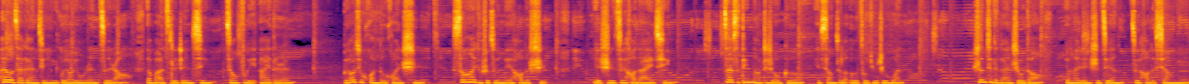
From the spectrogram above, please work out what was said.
还有，在感情里不要庸人自扰，要把自己的真心交付给爱的人，不要去患得患失。相爱就是最美好的事，也是最好的爱情。再次听到这首歌，也想起了《恶作剧之吻》，深切的感受到，原来人世间最好的相遇，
